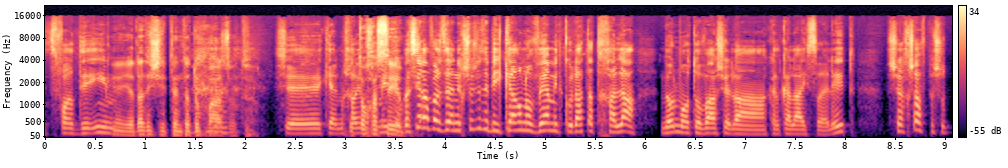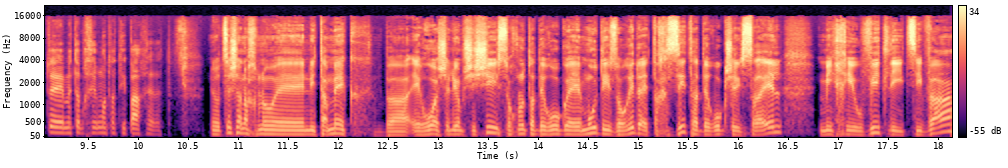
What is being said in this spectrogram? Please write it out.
צפרדעים. כן, ידעתי שתיתן את הדוגמה הזאת. שכן, מחממים תמיד. בסיר, אבל זה, אני חושב שזה בעיקר נובע מנקודת התחלה מאוד מאוד טובה של הכלכלה הישראלית, שעכשיו פשוט אה, מתמחרים אותה טיפה אחרת. אני רוצה שאנחנו אה, נתעמק באירוע של יום שישי, סוכנות הדירוג אה, מודי'ס הורידה את תחזית הדירוג של ישראל מחיובית ליציבה.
